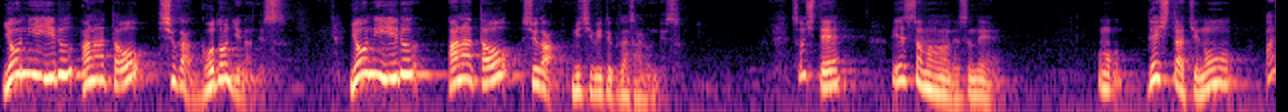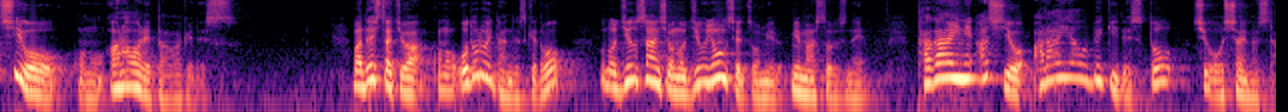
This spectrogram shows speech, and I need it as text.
世にいるあなたを主がご存知なんです。世にいるあなたを主が導いてくださるんです。そして、イエス様はですね、この弟子たちの足をこの現れたわけです。まあ、弟子たちはこの驚いたんですけど、この13章の14節を見る見ますとですね、互いに足を洗い合うべきですと主がおっしゃいました。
